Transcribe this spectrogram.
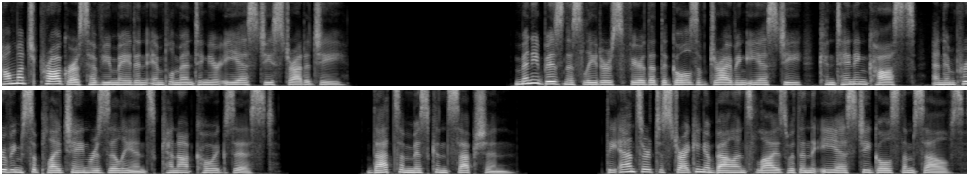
how much progress have you made in implementing your ESG strategy? Many business leaders fear that the goals of driving ESG, containing costs, and improving supply chain resilience cannot coexist. That's a misconception. The answer to striking a balance lies within the ESG goals themselves,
